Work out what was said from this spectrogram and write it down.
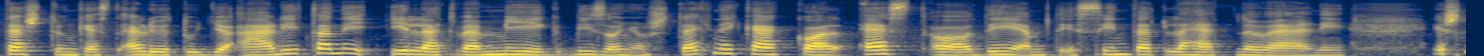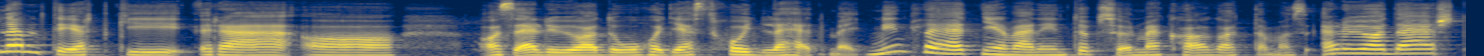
testünk ezt elő tudja állítani, illetve még bizonyos technikákkal ezt a DMT szintet lehet növelni. És nem tért ki rá a, az előadó, hogy ezt hogy lehet meg. Mint lehet, nyilván én többször meghallgattam az előadást,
